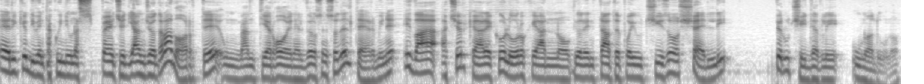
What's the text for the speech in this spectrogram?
Eric diventa quindi una specie di angelo della morte, un antieroe nel vero senso del termine, e va a cercare coloro che hanno violentato e poi ucciso Shelley per ucciderli uno ad uno.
